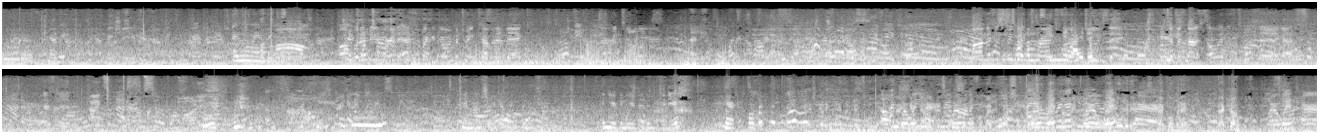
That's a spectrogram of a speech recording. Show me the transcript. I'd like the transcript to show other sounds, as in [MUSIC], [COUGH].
I don't know my Mom, Mom, would it be weird to ask if I could go in between Kevin and Nick? Would that be too weird? Mom, this is gonna be my friend for Tuesday. Except it's not. Oh, it is Tuesday, I guess. Isn't it? It's a matter. I'm so [LAUGHS] My mom should have got my thing. And you're gonna hear that in the video. [LAUGHS] Here, hold it. Oh, you guys gotta go. Look, let's move. I'm Guys, just get waiting down. for Let's my go mom. for my boss. We're not gonna Back over there. Back over there. Back up. We're with her.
